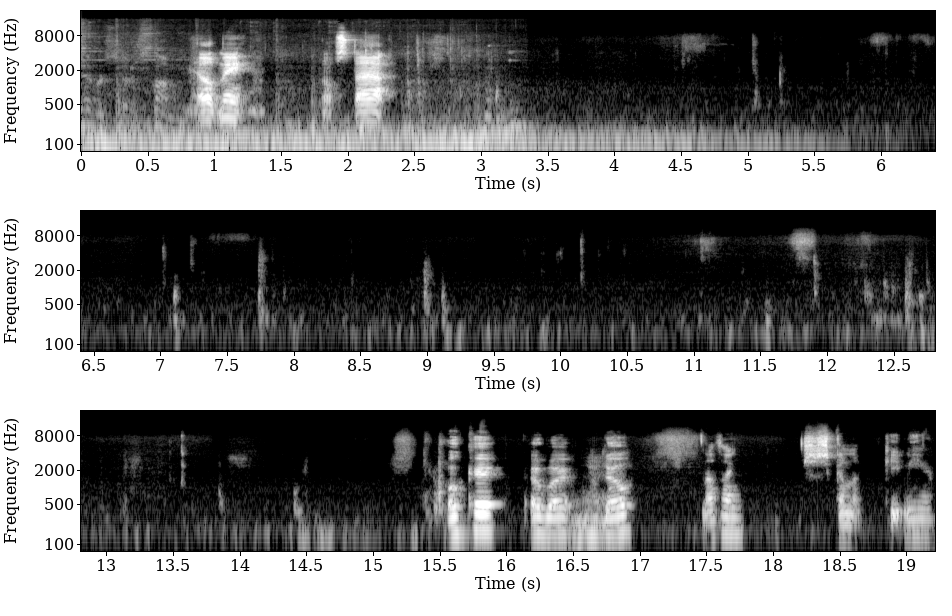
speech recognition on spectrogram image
Never should have come here. Help me. Don't stop. Okay, am I? No? Nothing? Just gonna keep me here?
